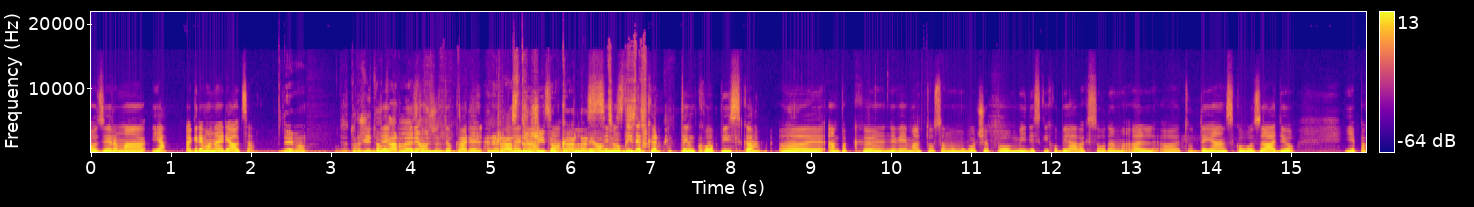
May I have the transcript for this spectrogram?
oziroma, ja, a gremo na Rjavca. Dajmo. Združitev Karla Rjavca. Združitev Razdružitev Karla Rjavca, Se mi zdi, da bistvu. kar tenko piska, uh, ampak eh, ne vem, ali to samo mogoče po medijskih objavah sodem, ali uh, tudi dejansko v ozadju je pa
